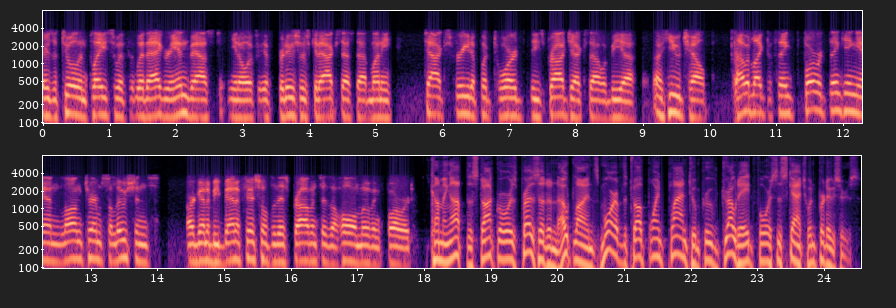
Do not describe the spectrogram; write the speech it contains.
there's a tool in place with with Agri Invest. You know, if if producers could access that money tax free to put toward these projects, that would be a, a huge help. I would like to think forward thinking and long term solutions are going to be beneficial to this province as a whole moving forward. Coming up, the Stock Growers President outlines more of the 12 point plan to improve drought aid for Saskatchewan producers.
